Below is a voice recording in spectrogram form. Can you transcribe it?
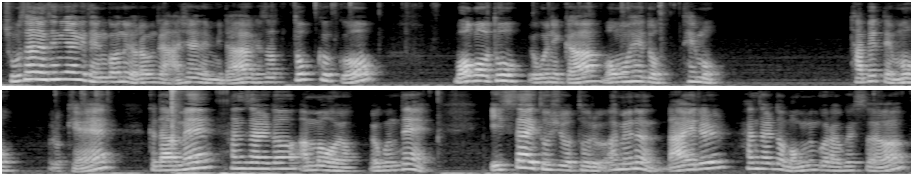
조사는 생략이 된 거는 여러분들 아셔야 됩니다. 그래서 떡국고 먹어도 요거니까 뭐뭐 해도 태모 다베 때모 이렇게 그 다음에 한 살 더 안 먹어요. 요건데 이사이 도시오토르 하면은 나이를 한 살 더 먹는 거라고 했어요.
